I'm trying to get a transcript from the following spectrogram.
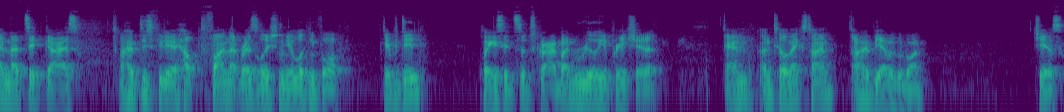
And that's it, guys. I hope this video helped find that resolution you're looking for. If it did, please hit subscribe. I'd really appreciate it. And until next time, I hope you have a good one. Cheers.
